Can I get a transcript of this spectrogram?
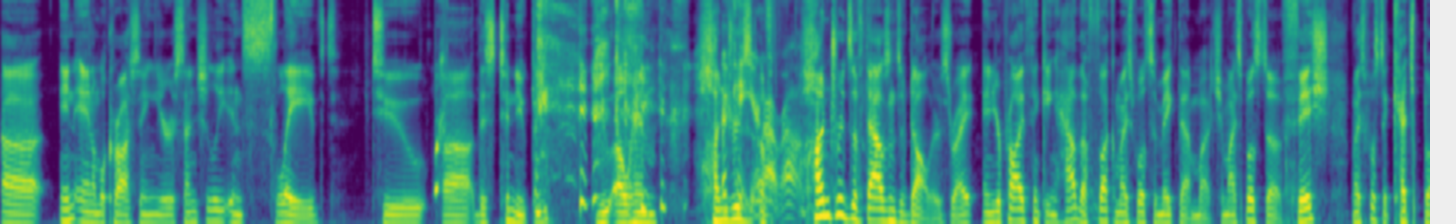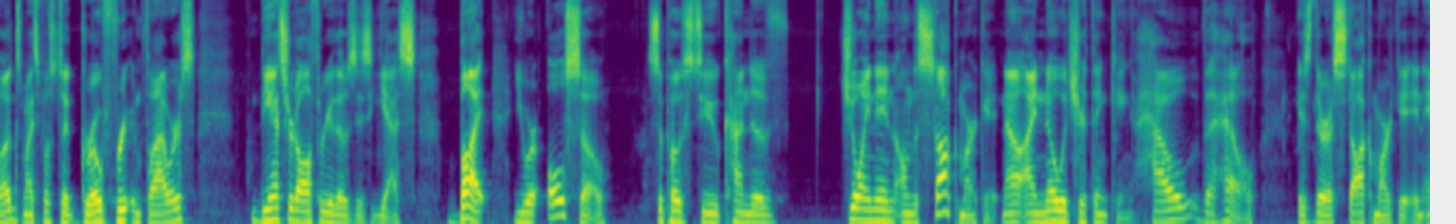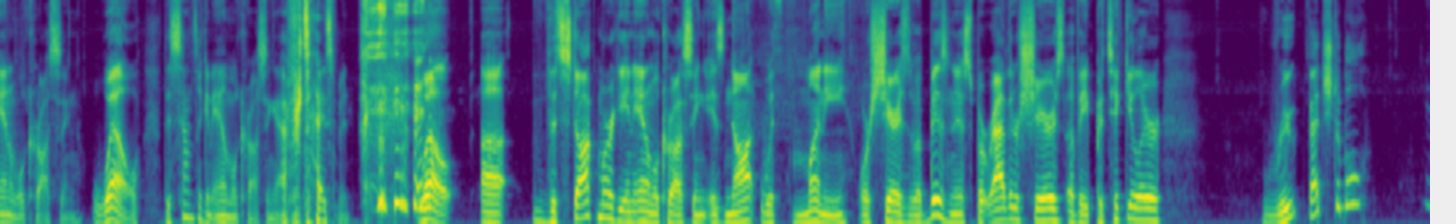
uh, in Animal Crossing, you're essentially enslaved to uh, this Tanuki. you owe him hundreds you're of hundreds of thousands of dollars, right? And you're probably thinking, how the fuck am I supposed to make that much? Am I supposed to fish? Am I supposed to catch bugs? Am I supposed to grow fruit and flowers? The answer to all three of those is yes. But you are also supposed to kind of join in on the stock market. Now, I know what you're thinking. How the hell is there a stock market in Animal Crossing? Well, this sounds like an Animal Crossing advertisement. well, uh, the stock market in Animal Crossing is not with money or shares of a business, but rather shares of a particular root vegetable.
